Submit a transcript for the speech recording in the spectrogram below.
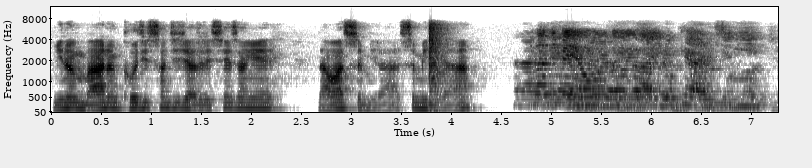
이는 많은 거짓 선지자들이 세상에 나왔음이라 씀이니라. 하나님의 영을 너희가 이렇게 알지니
